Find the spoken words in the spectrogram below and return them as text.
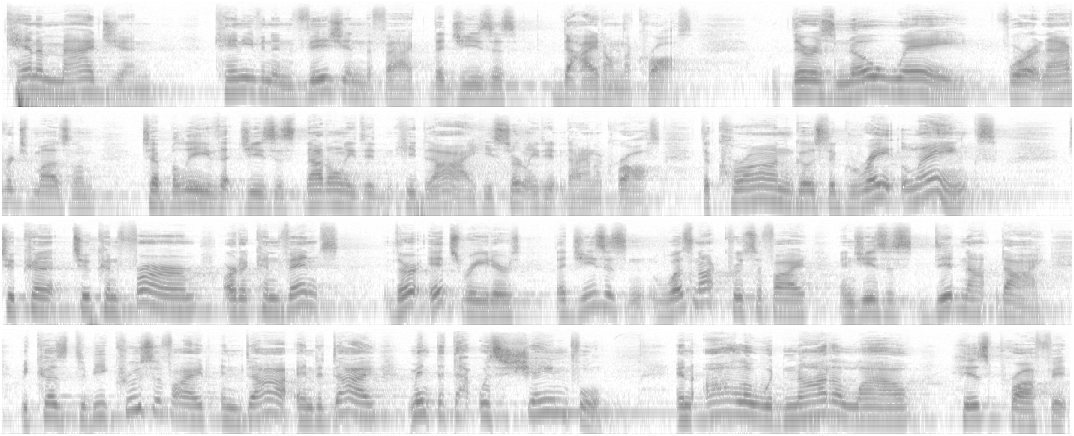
can't imagine, can't even envision the fact that Jesus died on the cross. There is no way for an average Muslim to believe that Jesus not only did he die, he certainly didn't die on a cross. The Quran goes to great lengths to, to confirm or to convince their, its readers that Jesus was not crucified and Jesus did not die. Because to be crucified and, die, and to die meant that that was shameful. And Allah would not allow his prophet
